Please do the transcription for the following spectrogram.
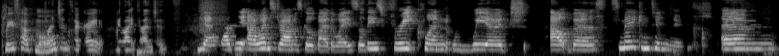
Please have more. Tangents are great. We like tangents. Yes, I, did, I went to drama school, by the way. So these frequent, weird outbursts may continue. Um,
